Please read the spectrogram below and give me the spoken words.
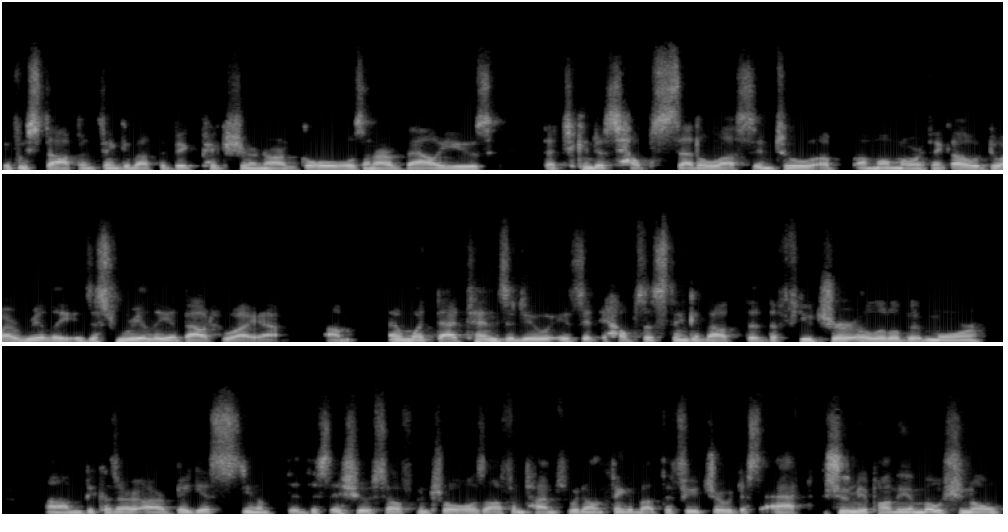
if we stop and think about the big picture and our goals and our values that can just help settle us into a, a moment where we think oh do i really is this really about who i am? Um, and what that tends to do is it helps us think about the, the future a little bit more um, because our, our biggest, you know, this issue of self control is oftentimes we don't think about the future, we just act, excuse me, upon the emotional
